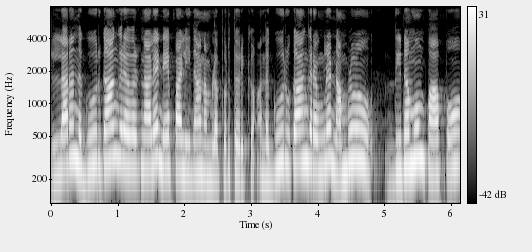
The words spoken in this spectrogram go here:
எல்லாரும் அந்த கூர்காங்கிறவர்னாலே நேபாளி தான் நம்மளை பொறுத்த வரைக்கும். அந்த கூர்காங்கிறவங்கள நம்மளும் தினமும் பார்ப்போம்.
